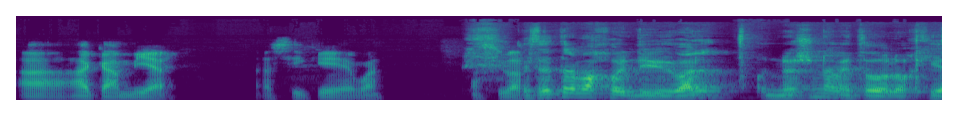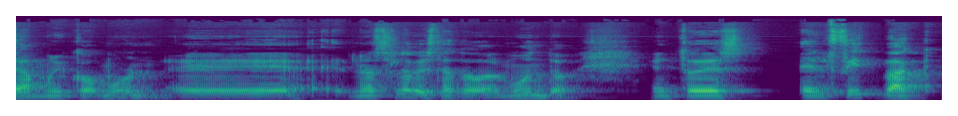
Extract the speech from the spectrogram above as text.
a, cambiar. Así que bueno. Así este trabajo individual no es una metodología muy común, eh, no se lo ha visto a todo el mundo. Entonces, el feedback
